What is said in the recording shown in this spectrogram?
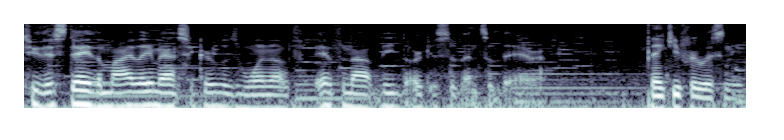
To this day, the My Lai massacre was one of, if not the darkest events of the era. Thank you for listening.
